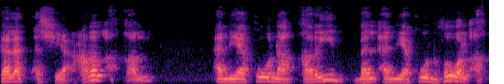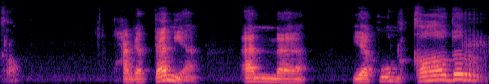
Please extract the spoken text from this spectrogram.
ثلاث أشياء. على الأقل أن يكون قريب بل أن يكون هو الأقرب. الحاجة الثانية أن يكون قادر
